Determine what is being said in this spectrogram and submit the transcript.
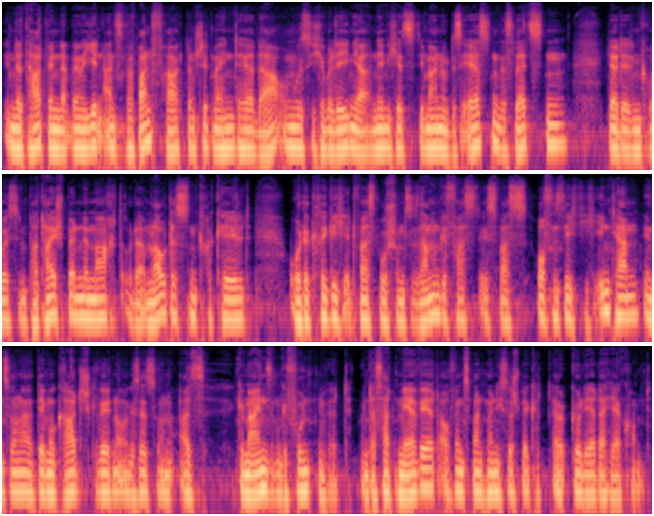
in der Tat, wenn, wenn man jeden einzelnen Verband fragt, dann steht man hinterher da und muss sich überlegen, ja, nehme ich jetzt die Meinung des Ersten, des Letzten, der, der den größten Parteispende macht oder am lautesten krakeelt, oder kriege ich etwas, wo schon zusammengefasst ist, was offensichtlich intern in so einer demokratisch gewählten Organisation als gemeinsam gefunden wird. Und das hat Mehrwert, auch wenn es manchmal nicht so spektakulär daherkommt.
